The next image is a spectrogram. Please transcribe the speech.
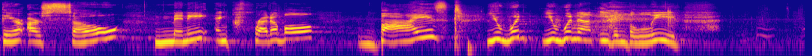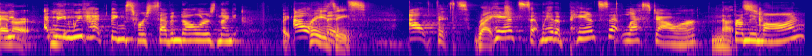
there are so many incredible buys, you would you would not even believe. and We- our, I mean, we've had things for seven dollars ninety. Outfits, crazy. outfits, Right. Pants set. We had a pants set last hour Nuts. from Iman,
